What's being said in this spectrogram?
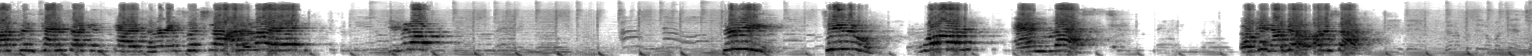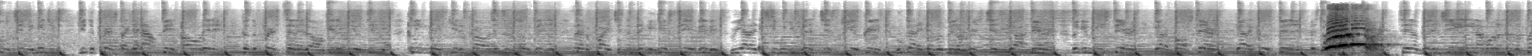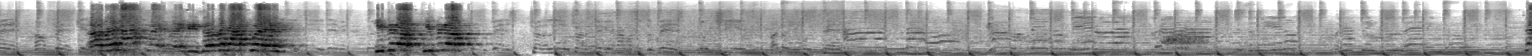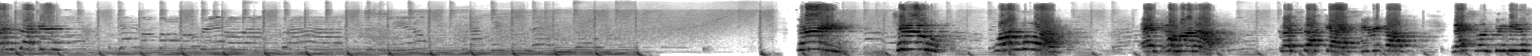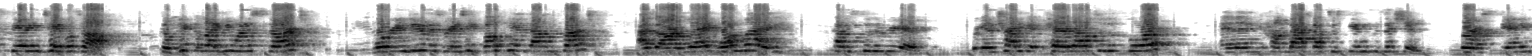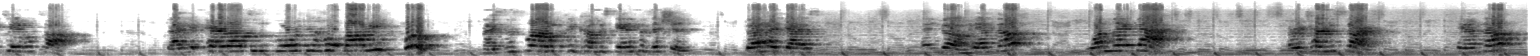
Less than 10 seconds, guys. Then we're gonna switch to the other leg. Keep What we're gonna do is we're gonna take both hands out in front as our leg, one leg, comes to the rear. We're gonna try to get parallel to the floor and then come back up to standing position a standing tabletop. Gotta get parallel to the floor with your whole body. Woo! Nice and slow and come to standing position. Go ahead, guys. And go. Hands up. One leg back. A return to start. Hands up.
